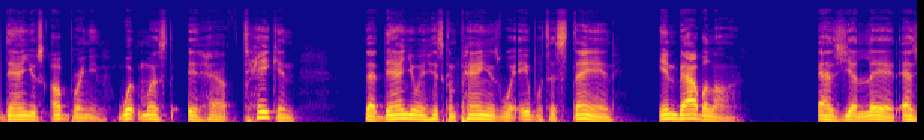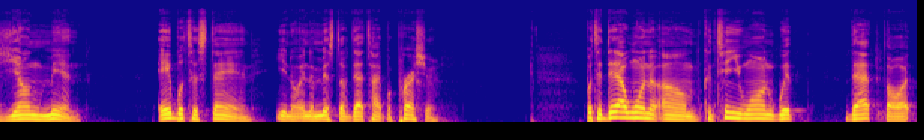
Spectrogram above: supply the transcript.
Daniel's upbringing. What must it have taken that Daniel and his companions were able to stand in Babylon as yet led, as young men, able to stand, you know, in the midst of that type of pressure. But today I want to um, continue on with that thought,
